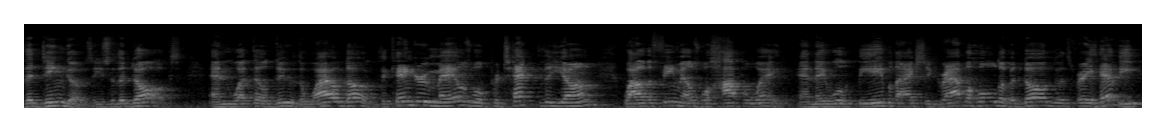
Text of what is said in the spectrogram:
the dingoes. These are the dogs and what they'll do. The wild dog, the kangaroo males will protect the young while the females will hop away and they will be able to actually grab a hold of a dog that's very heavy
